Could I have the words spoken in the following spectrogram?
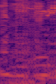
Mm-hmm.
